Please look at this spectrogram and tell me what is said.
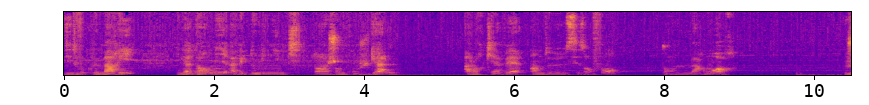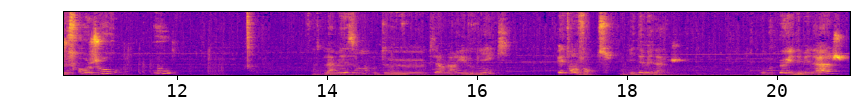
dites-vous que le mari, il a dormi avec Dominique dans la chambre conjugale, alors qu'il y avait un de ses enfants dans l'armoire. Jusqu'au jour où la maison de Pierre-Marie et Dominique est en vente. Ils déménagent. Donc eux, ils déménagent.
